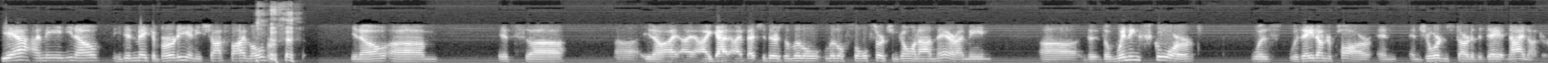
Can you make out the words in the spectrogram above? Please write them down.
Yeah, I mean, you know, he didn't make a birdie and he shot five over. you know, um, it's. Uh, uh, you know, I, I, I got, I bet you there's a little, little soul searching going on there. I mean, uh, the, the winning score was, was eight under par and, and Jordan started the day at nine under,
